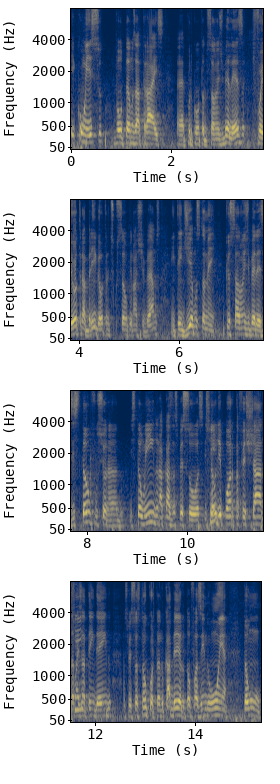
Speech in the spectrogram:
E com isso, voltamos atrás é, por conta dos salões de beleza, que foi outra briga, outra discussão que nós tivemos. Entendíamos também que os salões de beleza estão funcionando, estão indo na casa das pessoas, estão Sim. de porta fechada, Sim. mas atendendo. As pessoas estão cortando cabelo, estão fazendo unha, estão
